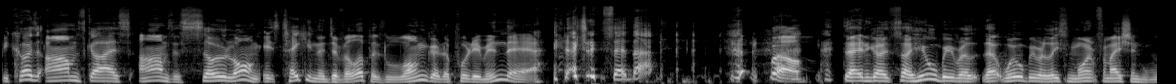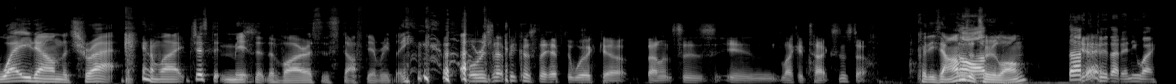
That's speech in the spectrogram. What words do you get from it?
because Arms guys Arms is so long, it's taking the developers longer to put him in there. It actually said that. Well, Then he goes, so he will be re- that will be releasing more information way down the track. And I'm like, just admit that the virus has stuffed everything. or is that because they have to work out balances in like attacks and stuff? Because his arms Oh, are too long. they have Yeah. to do that anyway.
